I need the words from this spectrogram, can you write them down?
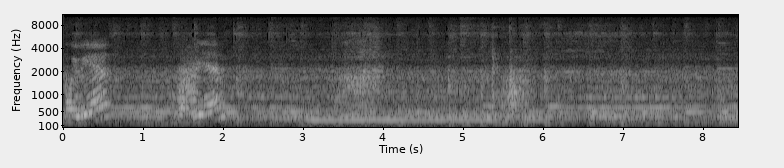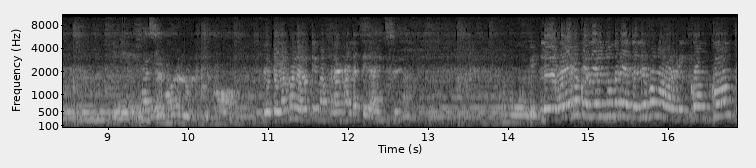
Muy bien, muy bien. Hacemos el último. Le pegamos la última franja lateral. Sí. Muy bien. Le voy a recordar el número de teléfono de Rincón Country.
